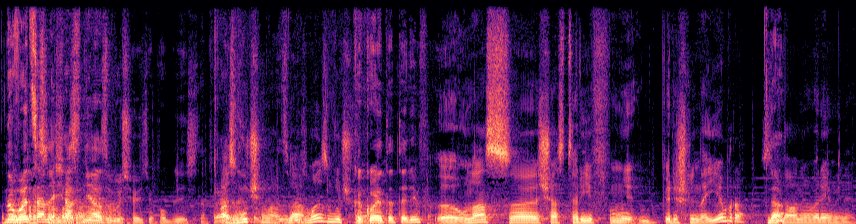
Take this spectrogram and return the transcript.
Ну, вы цены сейчас не озвучиваете публично, правильно? Озвучиваем, да, мы озвучиваем. Какой это тариф? Э, у нас э, сейчас тариф, мы перешли на евро с да. недавнего времени.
